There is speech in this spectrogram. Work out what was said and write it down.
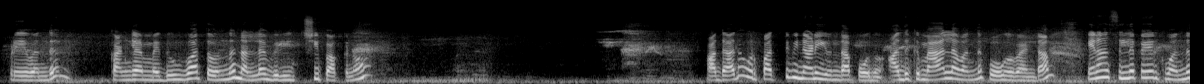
அப்படியே வந்து கண்களை மெதுவாக திறந்து நல்லா விரிச்சு பார்க்கணும். அதாவது ஒரு பத்து வினாடி இருந்தால் போதும். அதுக்கு மேலே வந்து போக வேண்டாம். ஏன்னா சில பேருக்கு வந்து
